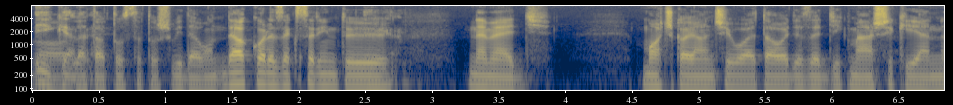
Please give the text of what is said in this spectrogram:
igen. letartóztatós videón. De akkor ezek szerint ő igen. nem egy Macska Jancsi volt, ahogy az egyik másik ilyen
